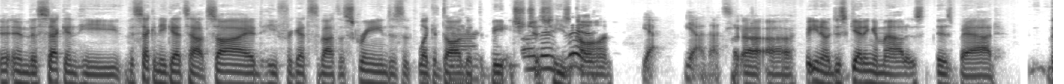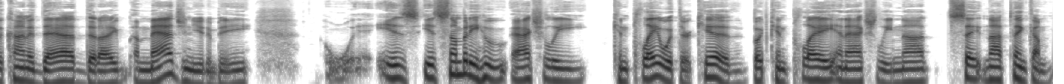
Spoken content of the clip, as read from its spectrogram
and the second he, the second he gets outside, he forgets about the screens. Is it like a dog exactly. at the beach? Oh, just he's this. gone. Yeah, yeah, that's. But, uh, uh, but you know, just getting him out is is bad the kind of dad that I imagine you to be is is somebody who actually can play with their kid, but can play and actually not say not think I'm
